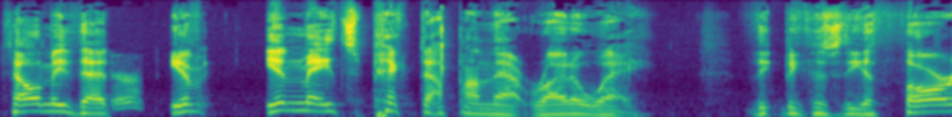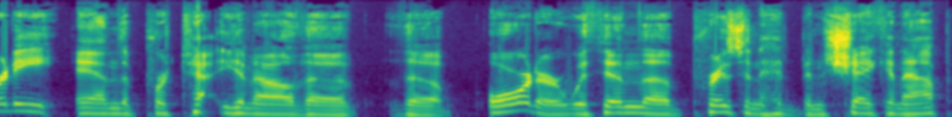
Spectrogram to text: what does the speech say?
tell me that Sure. if inmates picked up on that right away the, because the authority and the protect, you know, the the order within the prison had been shaken up,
